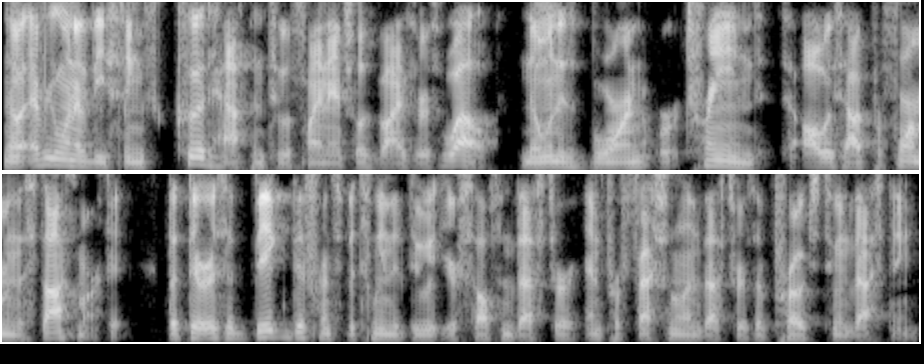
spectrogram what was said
Now, every one of these things could happen to a financial advisor as well. No one is born or trained to always outperform in the stock market. But there is a big difference between the do it yourself investor and professional investors' approach to investing.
